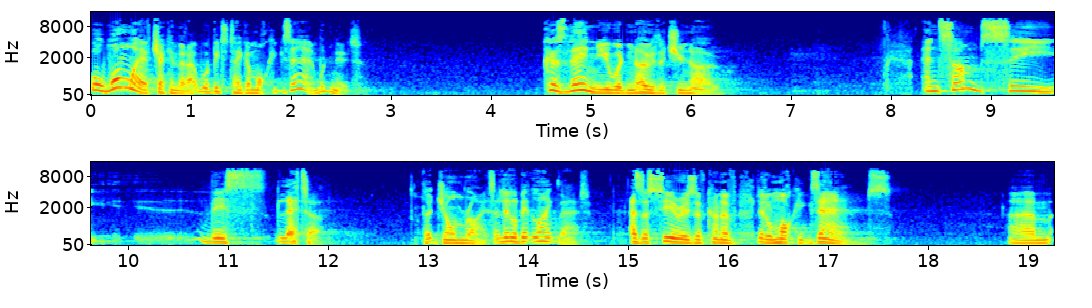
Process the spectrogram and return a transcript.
Well, one way of checking that out would be to take a mock exam, wouldn't it? Because then you would know that you know. And some see uh, this letter that John writes a little bit like that, as a series of kind of little mock exams. Um,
